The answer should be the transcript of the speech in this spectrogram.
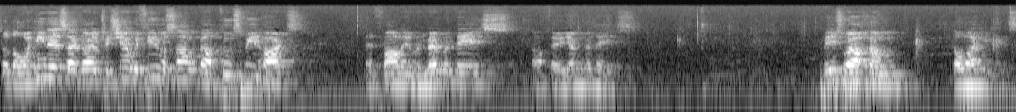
So the Wahinas are going to share with you a song about two sweethearts that fondly remember days of their younger days. Please welcome the Wahinas.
